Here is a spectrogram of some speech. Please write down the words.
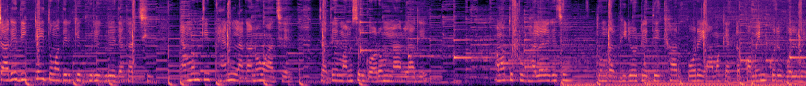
চারিদিকটাই তোমাদেরকে ঘুরে ঘুরে দেখাচ্ছি। এমনকি ফ্যান লাগানোও আছে, যাতে মানুষের গরম না লাগে। আমার তো খুব ভালো লেগেছে। তোমরা ভিডিওটি দেখার পরে আমাকে একটা কমেন্ট করে বলবে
